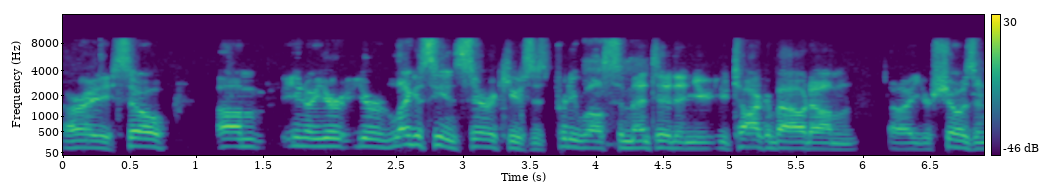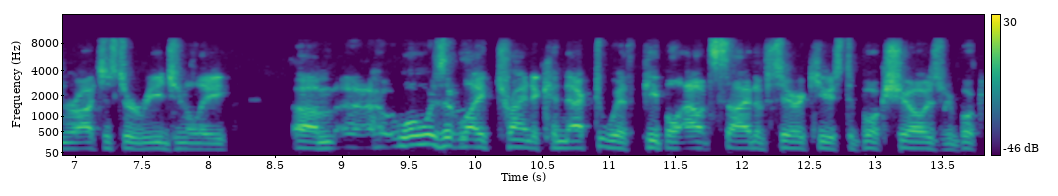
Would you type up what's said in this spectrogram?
All righty. So um, you know, your your legacy in Syracuse is pretty well cemented, and you you talk about um, your shows in Rochester regionally. Um, uh, what was it like trying to connect with people outside of Syracuse to book shows or book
